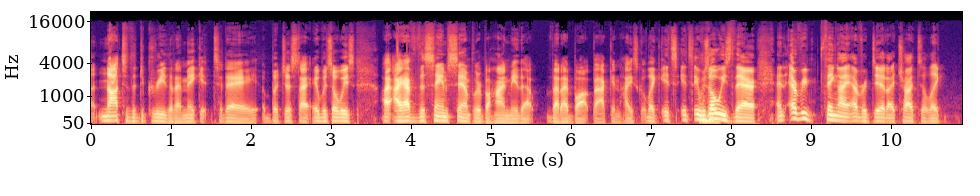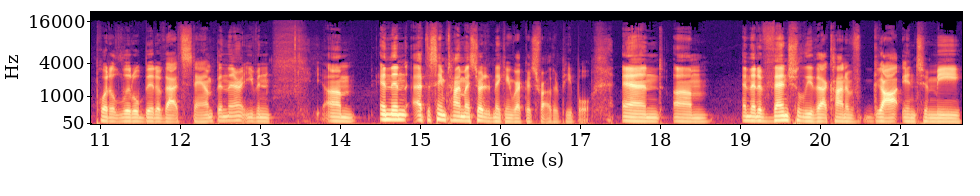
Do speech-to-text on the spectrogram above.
uh, not to the degree that I make it today, but just I, it was always I, I have the same sampler behind me that that I bought back in high school. Like it's it's it was always there, and everything I ever did, I tried to like put a little bit of that stamp in there, even. Um, and then at the same time, I started making records for other people, and um, and then eventually that kind of got into me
